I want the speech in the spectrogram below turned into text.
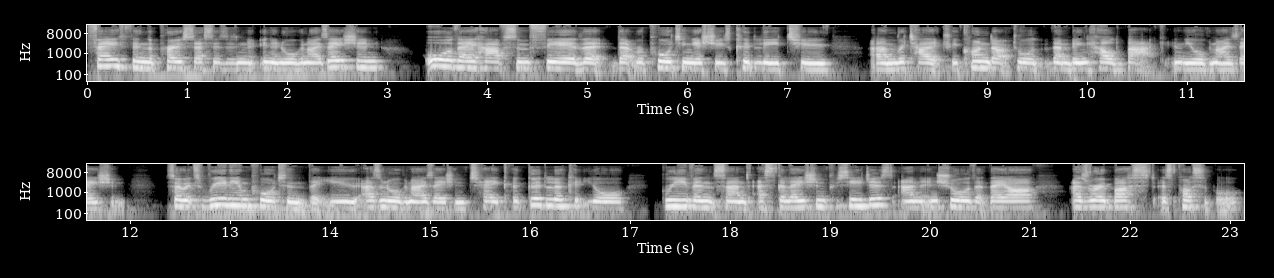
faith in the processes in, in an organization or they have some fear that, that reporting issues could lead to um, retaliatory conduct or them being held back in the organization. So it's really important that you, as an organization, take a good look at your grievance and escalation procedures and ensure that they are as robust as possible.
